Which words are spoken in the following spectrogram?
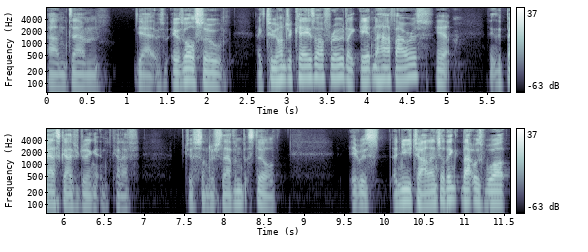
And um, yeah, it was it was also like two hundred k's off road, like eight and a half hours. Yeah. I think the best guys were doing it in kind of just under seven, but still, it was a new challenge. I think that was what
